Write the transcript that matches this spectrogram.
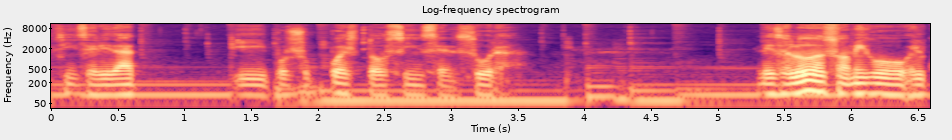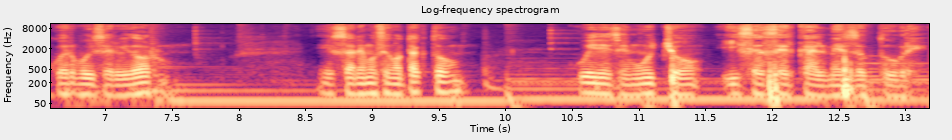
sinceridad y por supuesto sin censura. Les saludo a su amigo el cuervo y servidor. Estaremos en contacto Cuídense mucho y se acerca el mes de octubre,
